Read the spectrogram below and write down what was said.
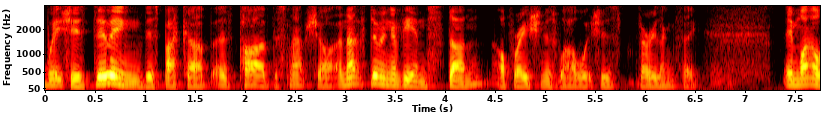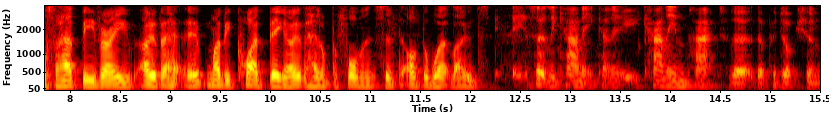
which is doing this backup as part of the snapshot, and that's doing a VM stun operation as well, which is very lengthy. It might also have be very over. It might be quite a big overhead on performance of the, of the workloads. It certainly can. It can. It can impact the, the production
